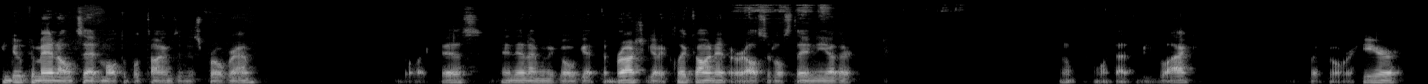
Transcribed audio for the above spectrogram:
You can do Command Alt Z multiple times in this program this, and then I'm going to go get the brush. You got to click on it or else it'll stay in the other. Nope, I want that to be black. Click over here.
